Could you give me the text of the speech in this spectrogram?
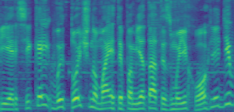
PRCK ви точно маєте пам'ятати з моїх оглядів.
